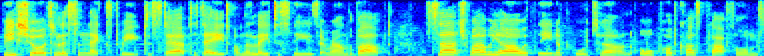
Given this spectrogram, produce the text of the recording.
Be sure to listen next week to stay up to date on the latest news around the world. Search Where We Are with Nina Porter on all podcast platforms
